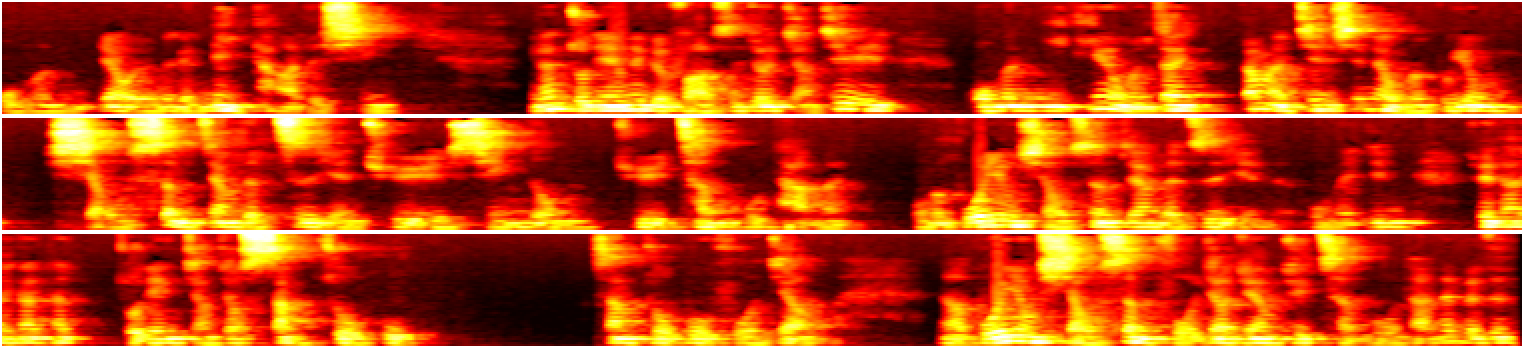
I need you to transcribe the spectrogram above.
我们要有那个利他的心。你看昨天那个法师就讲，其实我们因为我们在，当然，其实现在我们不用小圣这样的字眼去形容、去称呼他们，我们不会用小圣这样的字眼的。我们已经，所以他你看他昨天讲叫上座部。上座部佛教，啊，不会用小乘佛教这样去称呼它。那个是，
